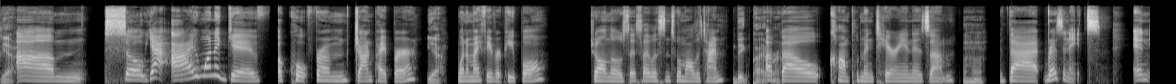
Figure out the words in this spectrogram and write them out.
Yeah. Um so yeah, I want to give a quote from John Piper. Yeah. One of my favorite people. Joel knows this. I listen to him all the time Big Piper. about complementarianism Mhm. that resonates. And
